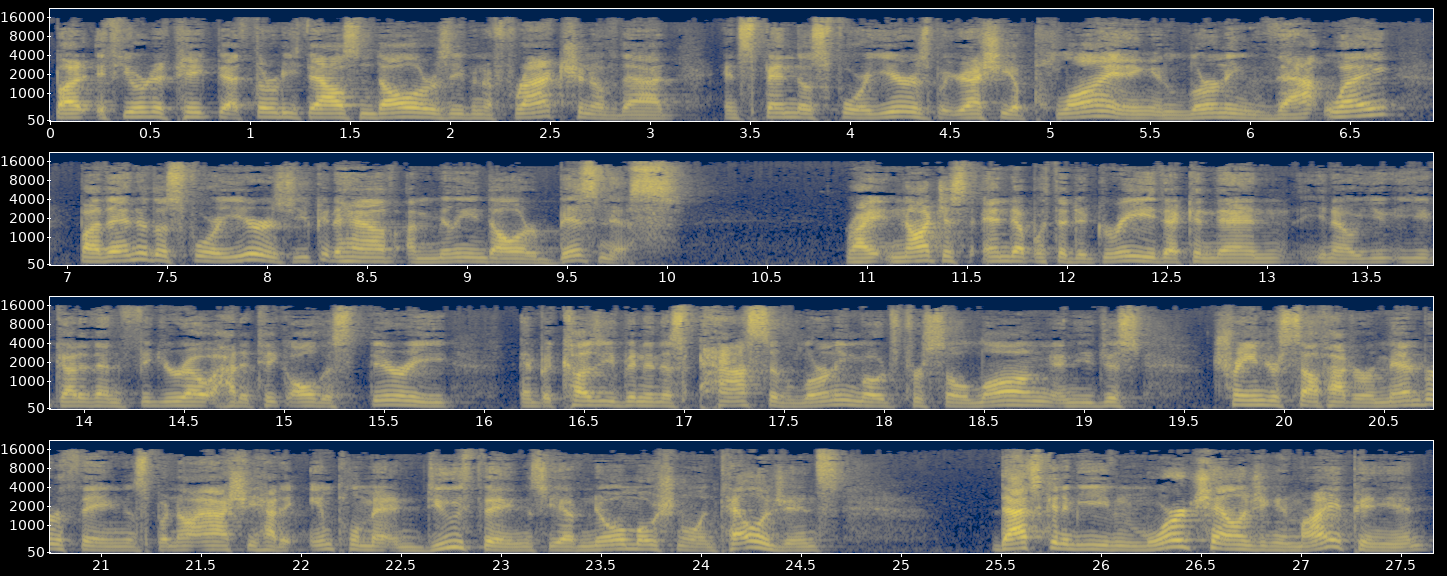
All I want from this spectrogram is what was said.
But if you were to take that $30,000, even a fraction of that, and spend those four years, but you're actually applying and learning that way, by the end of those four years, you could have a million dollar business right? And not just end up with a degree that can then, you know, you, you got to then figure out how to take all this theory. And because you've been in this passive learning mode for so long and you just trained yourself how to remember things, but not actually how to implement and do things, you have no emotional intelligence, that's going to be even more challenging, in my opinion,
